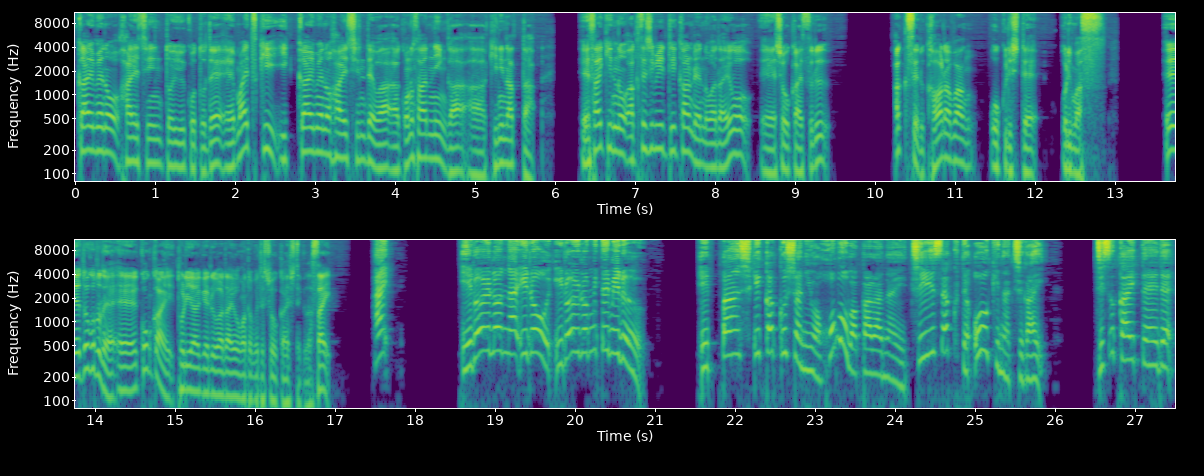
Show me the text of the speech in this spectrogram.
回目の配信ということで、えー毎月1回目の配信では、あこの3人があ気になった、えー最近のアクセシビリティ関連の話題を、えー紹介する、アクセル河原版をお送りしております。えーということで、えー今回取り上げる話題をまとめて紹介してください。いろいろな色をいろいろ見てみる。一般色覚者にはほぼわからない小さくて大きな違い。実改定で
